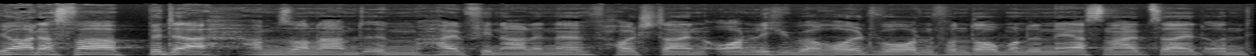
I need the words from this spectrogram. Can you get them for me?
Ja, das war bitter am Sonnabend im Halbfinale. Ne? Holstein ordentlich überrollt worden von Dortmund in der ersten Halbzeit und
